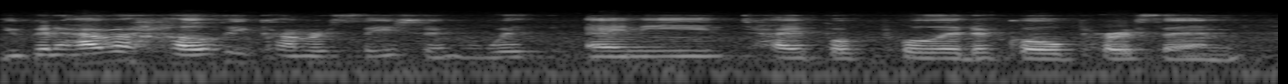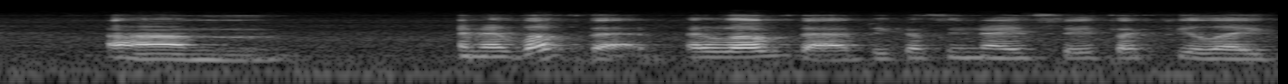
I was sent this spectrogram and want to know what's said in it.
you can have a healthy conversation with any type of political person. Um, and I love that. I love that because in the United States, I feel like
